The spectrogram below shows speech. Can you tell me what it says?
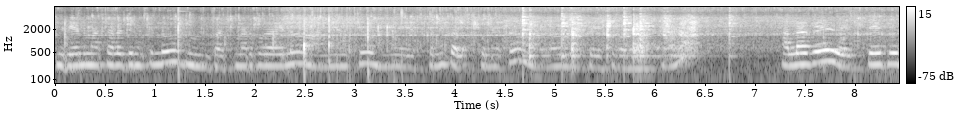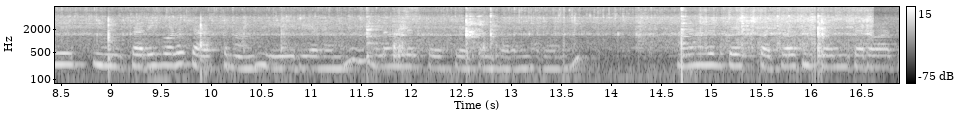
బిర్యానీ మసాలా దినుసులు పచ్చిమిరపకాయలు ఆనియన్స్ అన్నీ వేసుకొని కలుపుకున్నాక అల్లం పేస్ట్ కూడా అలాగే వెజిటేబుల్ కర్రీ కూడా చేస్తున్నాను ఈ ఏరియాలోనే. అల్లం పేస్ట్ వేసాను చూడండి అల్లం పేస్ట్ పచ్చివాసన పోయిన తర్వాత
